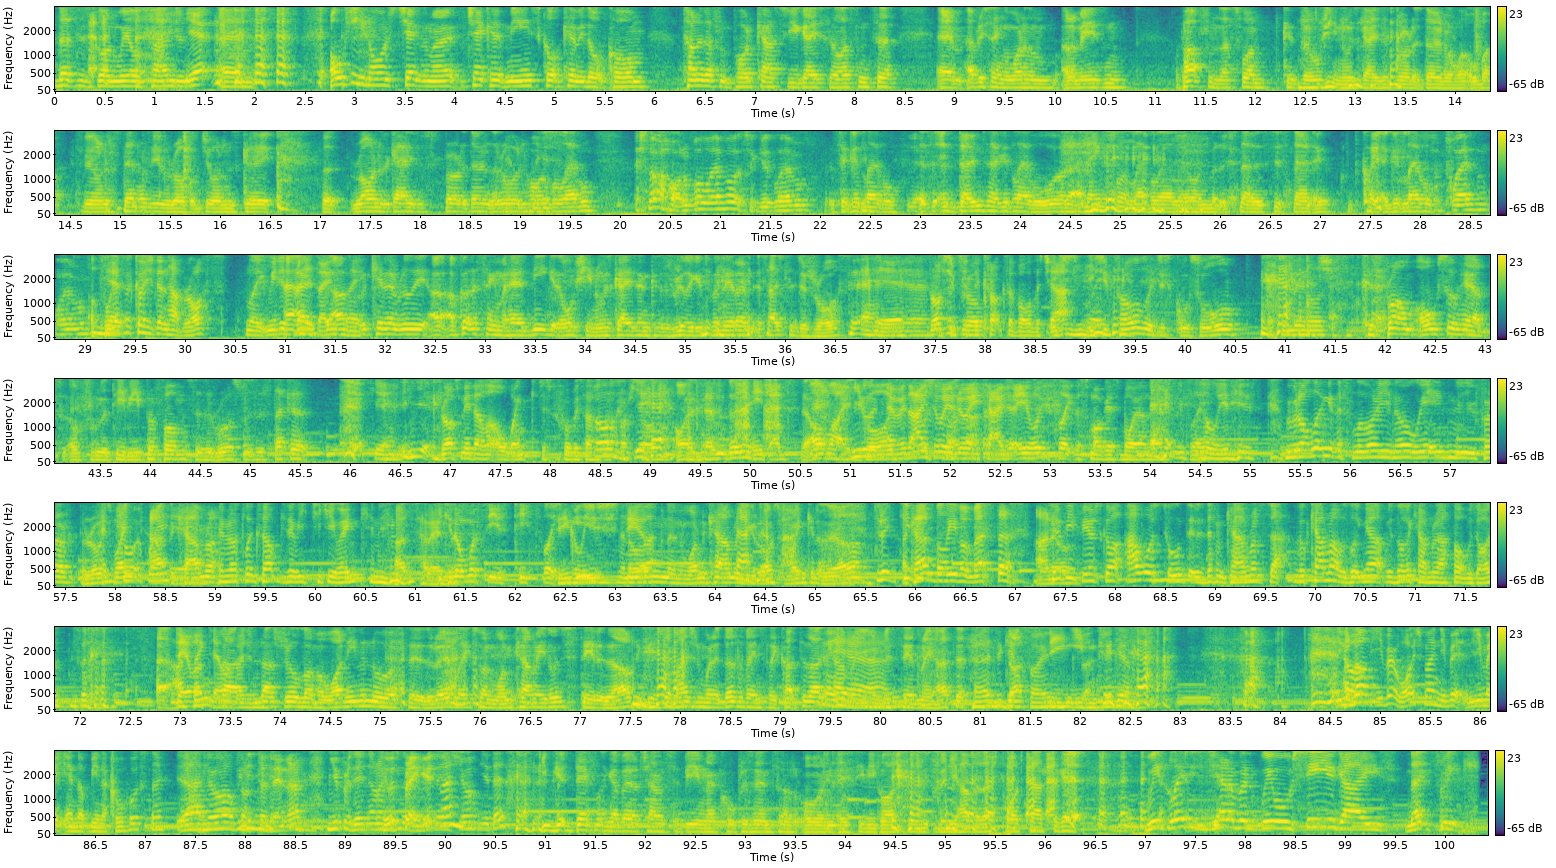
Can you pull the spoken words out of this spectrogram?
this has gone way off tangent. Yeah. Um, all she knows, check them out. Check out me, scottkibby.com. Ton of different podcasts for you guys to listen to. Um, every single one of them are amazing. Apart from this one, because the All She Knows guys have brought it down a little bit, to be honest. The interview with Robert John was great, but Ron and the guys have brought it down to their own horrible just- level. It's not a horrible level. It's a good level. It's a good level. Yeah. It's, it's down to a good level. We were at an excellent level earlier on, but it's now it's just down to quite a good level. It's a pleasant level. A See, this is because you didn't have Ross. Like we just It it is, down. I, like, kind of really, I, I've got this thing in my head. Need to get the all she knows guys in because it's really good when they're in. It's actually just Ross. yeah. yeah. Ross is should just the crux of all the You chat. should, you should probably just go solo. Because from also heard of, from the TV performances that Ross was the stick out. yeah. Yeah. Ross made a little wink just before we started Oh, our first yeah. song. Oh, he didn't, did he? He did. Oh my He god. looked It was so actually smug. really casual. He looked like the smuggest boy on It earth. was like- hilarious. We were all looking at the floor, you know, waiting for our And Ross intro to winked play. at the Yeah. camera. And Ross looks up, gives a wee cheeky wink, and then That's you horrendous. could almost see his teeth like so you can gleam use and all that. staring in one camera and you Ross winking at the other. To- to I can't believe I missed this. I To know. be fair, Scott, I was told it was a different camera. So the camera I was looking at was not the camera I thought was on. So I- I Stellar think that's, television. that's rule number one. Even though if the, the red light's on one camera, you don't stare at the other because imagine when it does eventually cut to that camera, you're going to be staring right at it. That's a good Thus point. being even creepier. You know, Enough. you better watch, man. You bet you might end up being a co-host now. yeah, I know. I'll be Some the presenter. New presenter. It was on pretty good, man. Show. You did. You get definitely get a better chance of being a co-presenter on STV Glasgow than you have at this podcast again. We, ladies and gentlemen, we will see you guys next week.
